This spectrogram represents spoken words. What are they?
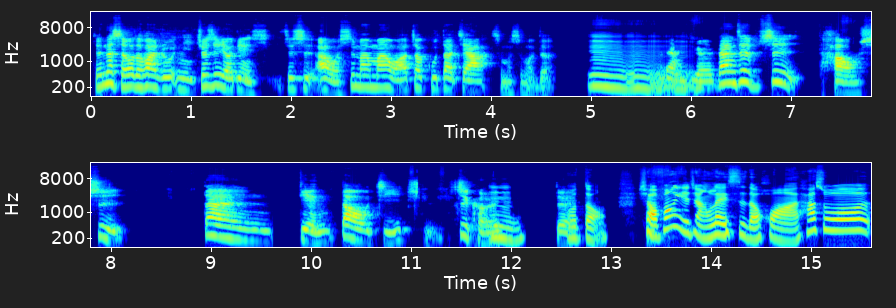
就那时候的话，如果你就是有点，就是啊，我是妈妈，我要照顾大家，什么什么的，嗯嗯，感觉，但这是好事，但点到即止，适可而止。嗯，对，我懂。小芳也讲类似的话，她说，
